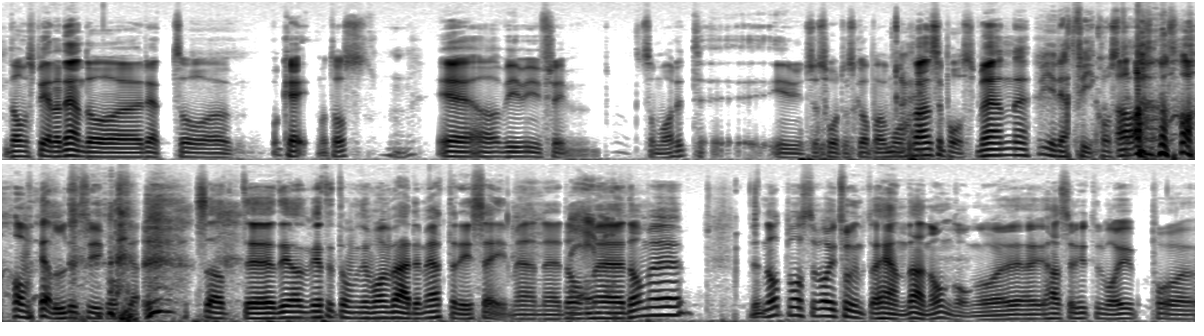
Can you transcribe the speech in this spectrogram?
de spelade ändå rätt så okej mot oss. Eh, ja, vi, vi fri- som vanligt eh, är det ju inte så svårt att skapa målchanser på oss, men eh, Vi är rätt frikostiga. Ja, väldigt frikostiga. Så att eh, det, jag vet inte om det var en värdemätare i sig, men de, Nej, men- de, något måste vara ju tvunget att hända någon gång och Hasselhüttel var ju på,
